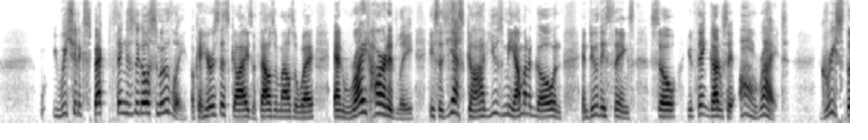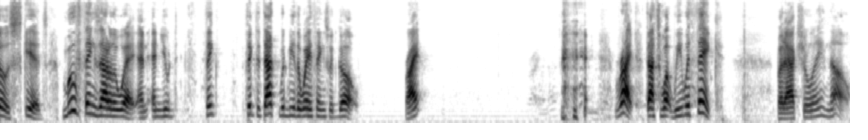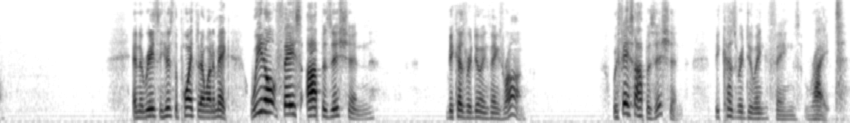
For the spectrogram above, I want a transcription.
we should expect things to go smoothly. Okay, here's this guy, he's a thousand miles away, and right heartedly, he says, Yes, God, use me. I'm going to go and, and do these things. So you'd think God would say, All right, grease those skids, move things out of the way. And, and you'd think, think that that would be the way things would go, right? right, that's what we would think. But actually, no. And the reason, here's the point that I want to make we don't face opposition because we're doing things wrong. We face opposition because we're doing things right.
